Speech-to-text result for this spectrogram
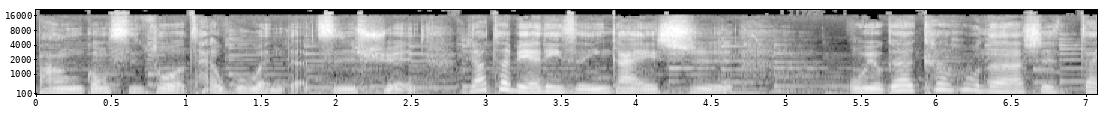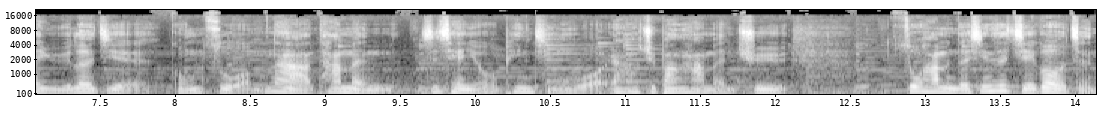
帮公司做财务顾问的咨询，比较特别的例子应该是。我有个客户呢，是在娱乐界工作，那他们之前有聘请我，然后去帮他们去做他们的薪资结构的诊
